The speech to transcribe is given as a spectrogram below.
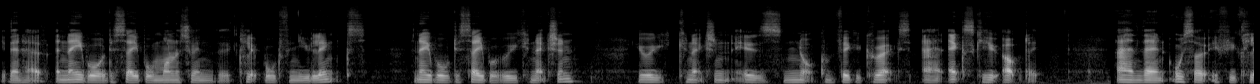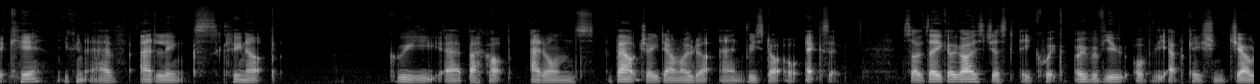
You then have enable or disable monitoring the clipboard for new links, enable or disable reconnection. Your reconnection is not configured correct and execute update. And then also if you click here, you can have add links, clean up, re, uh, backup, add-ons, about JDownloader and restart or exit. So there you go guys, just a quick overview of the application J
